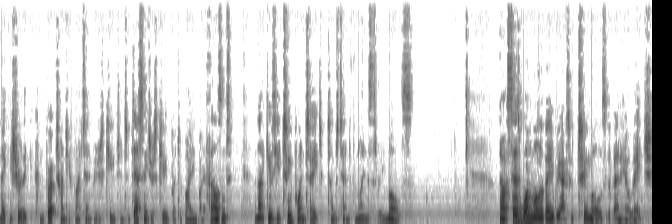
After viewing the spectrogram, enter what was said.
making sure that you convert 25 centimeters cubed into decimeters cubed by dividing by 1000, and that gives you 2.8 times 10 to the minus 3 moles. Now it says 1 mole of A reacts with 2 moles of NaOH.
